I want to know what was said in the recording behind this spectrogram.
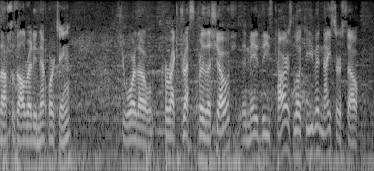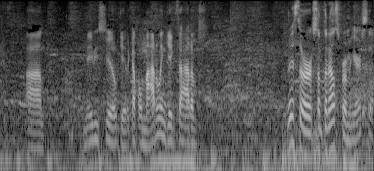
Dasha's already networking. She wore the correct dress for the show. It made these cars look even nicer, so um, maybe she'll get a couple modeling gigs out of this or something else from here. So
